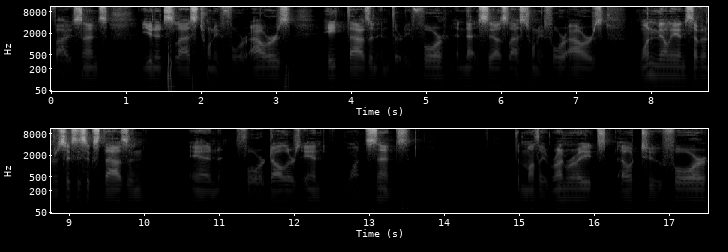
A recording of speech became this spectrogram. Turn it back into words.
5 cents. Units last 24 hours, 8,034. And net sales last 24 hours, $1,766,004.01. The monthly run rate, L24,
